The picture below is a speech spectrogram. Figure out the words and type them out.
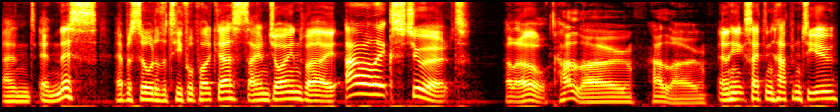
And in this episode of the TIFO Podcast, I am joined by Alex Stewart. Hello. Hello, hello. Anything exciting happened to you?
